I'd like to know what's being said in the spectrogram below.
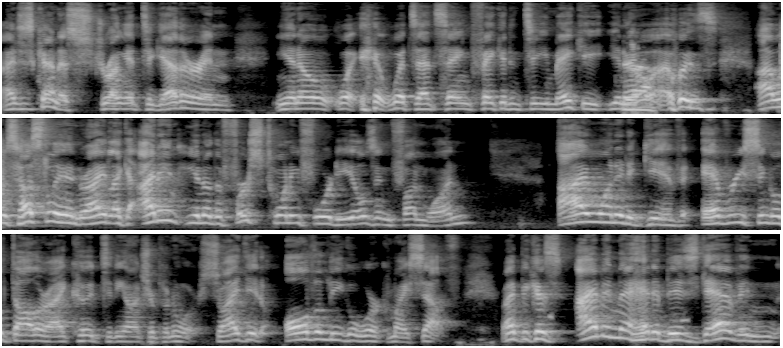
I just kind of strung it together and, you know what what's that saying fake it until you make it you know yeah. i was i was hustling right like i didn't you know the first 24 deals in fund one i wanted to give every single dollar i could to the entrepreneurs so i did all the legal work myself right because i've been the head of biz dev in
